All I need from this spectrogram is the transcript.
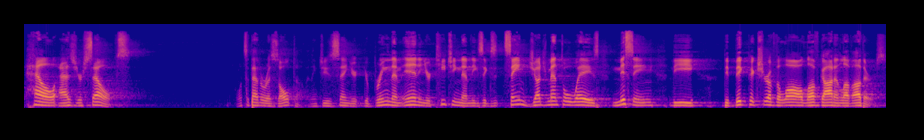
hell as yourselves. What's that a result of? I think Jesus is saying you're, you're bringing them in and you're teaching them these ex- same judgmental ways, missing the, the big picture of the law love God and love others.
